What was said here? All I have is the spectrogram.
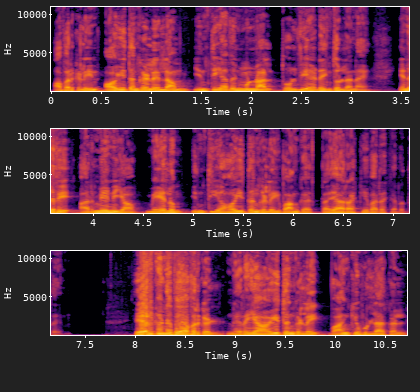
அவர்களின் ஆயுதங்கள் எல்லாம் இந்தியாவின் முன்னால் தோல்வியடைந்துள்ளன. எனவே அர்மேனியா மேலும் இந்திய ஆயுதங்களை வாங்க தயாராகி வருகிறது. ஏற்கனவே அவர்கள் நிறைய ஆயுதங்களை வாங்கியுள்ளார்கள்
